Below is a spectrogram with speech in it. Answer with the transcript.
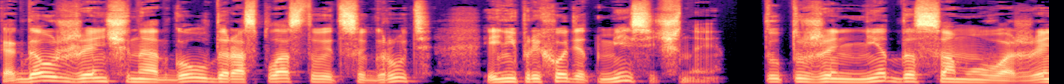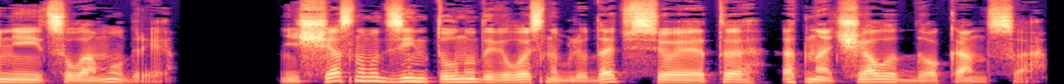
Когда у женщины от голода распластывается грудь и не приходят месячные, тут уже не до самоуважения и целомудрия. Несчастному Дзиньтуну довелось наблюдать все это от начала до конца.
